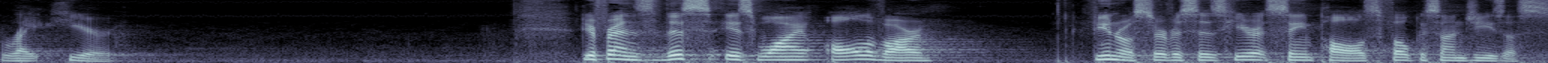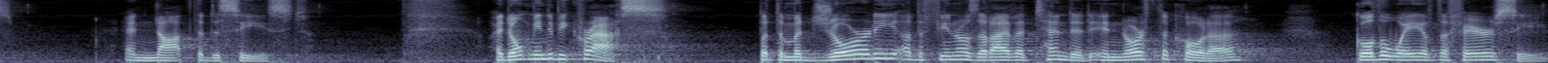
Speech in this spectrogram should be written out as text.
right here. Dear friends, this is why all of our funeral services here at St. Paul's focus on Jesus and not the deceased. I don't mean to be crass, but the majority of the funerals that I've attended in North Dakota go the way of the Pharisee.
